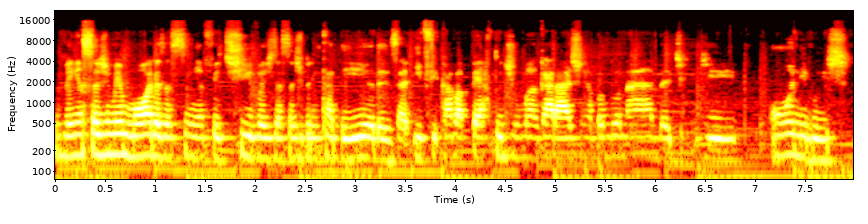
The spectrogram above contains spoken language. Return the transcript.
Vem essas memórias, assim, afetivas dessas brincadeiras. E ficava perto de uma garagem abandonada de, de ônibus.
